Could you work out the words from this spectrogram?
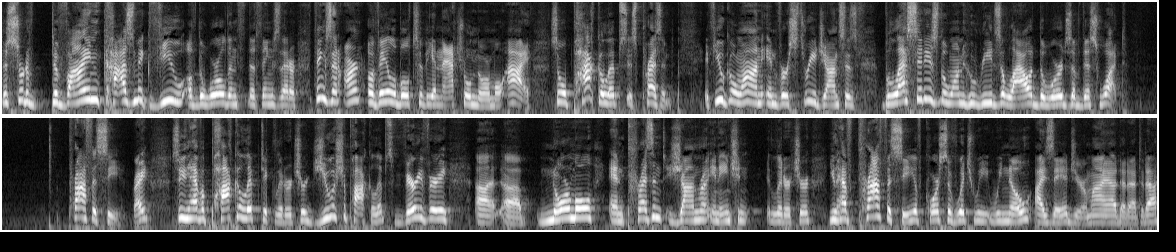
this sort of divine cosmic view of the world and the things that are things that aren't available to the natural normal eye. So apocalypse is present. If you go on in verse 3, John says, Blessed is the one who reads aloud the words of this what? Prophecy, right? So you have apocalyptic literature, Jewish apocalypse, very, very uh, uh, normal and present genre in ancient literature. You have prophecy, of course, of which we, we know Isaiah, Jeremiah, da da da da,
